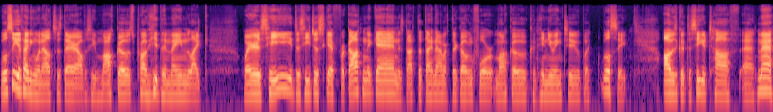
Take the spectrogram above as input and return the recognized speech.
We'll see if anyone else is there. Obviously, Mako is probably the main like. Where is he? Does he just get forgotten again? Is that the dynamic they're going for? Mako continuing to, but we'll see. Always good to see you, Toph. Uh, meh,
